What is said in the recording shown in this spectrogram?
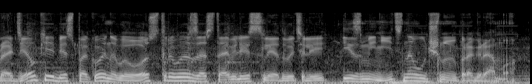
Проделки беспокойного острова заставили исследователей изменить научную программу —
